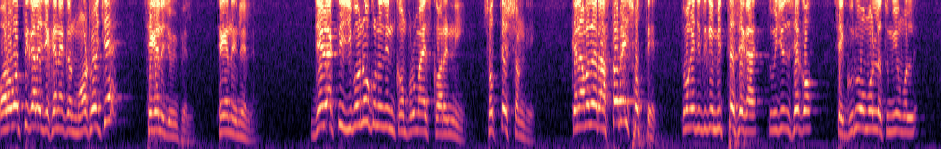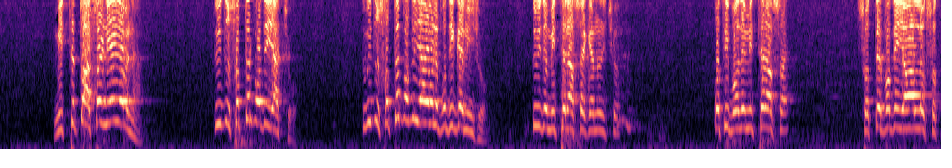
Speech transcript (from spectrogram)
পরবর্তীকালে যেখানে এখন মঠ হয়েছে, সেখানে জমি পেলেন, সেখানে নিলেন। যে ব্যক্তি জীবনেও কোনোদিন কম্প্রোমাইজ করেননি সত্যের সঙ্গে, কেন আমাদের রাস্তাটাই সত্যের? তোমাকে যদি কেউ মিথ্যে শেখায়, তুমি যদি শেখো সেই গুরুও মরলে, তুমিও মরলে। মিথ্যের তো আশ্রয় নিয়ে যাবে না। তুমি তো সত্যের পথে যাচ্ছ। তুমি তো সত্যের পথে যাবে বলে প্রতিজ্ঞা নিয়েছ। তুমি তো মিথ্যের আশ্রয় কেন নিচ্ছ? প্রতি পদে মিথ্যের আশ্রয়। সত্যের পথে যাওয়ার লোক সত্য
